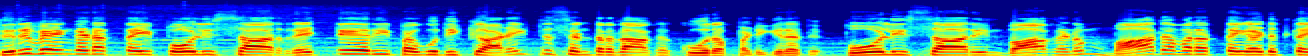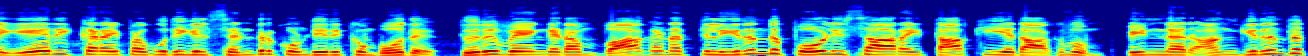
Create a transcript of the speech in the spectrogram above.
திருவேங்கடத்தை போலீசார் ரெட்டேரி பகுதிக்கு அழைத்து சென்றதாக கூறப்படுகிறது. போலீசாரின் வாகனம் மாதவரத்தை அடுத்த ஏரிக்கரை பகுதியில் சென்று கொண்டிருக்கும் போது திருவேங்கடம் வாகனத்தில் இருந்து போலீசாரை தாக்கியதாகவும் பின்னர் அங்கிருந்து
